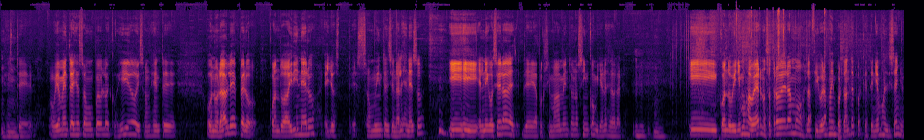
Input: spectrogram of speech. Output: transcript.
Ujú. este, obviamente ellos son un pueblo escogido y son gente honorable, pero cuando hay dinero, ellos eh, son muy intencionales en eso. Y el negocio era de, de aproximadamente unos 5 millones de dólares. Y cuando vinimos a ver, nosotros éramos las figuras más importantes porque teníamos el diseño.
